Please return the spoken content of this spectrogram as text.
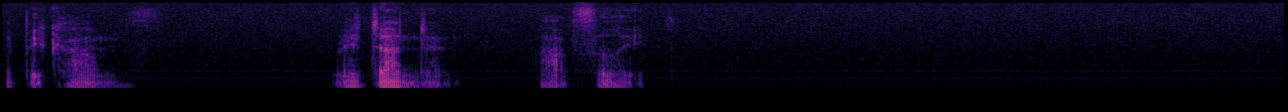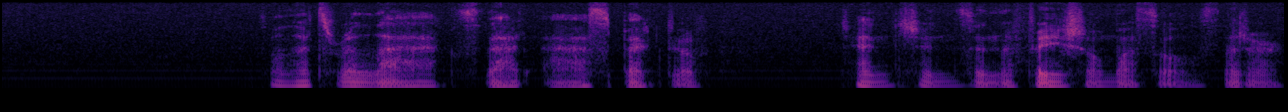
It becomes redundant, obsolete. So let's relax that aspect of tensions in the facial muscles that are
